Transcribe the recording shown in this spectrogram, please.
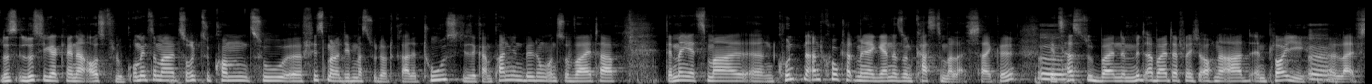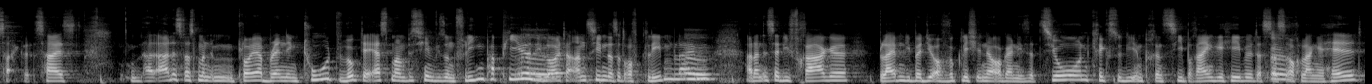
Lustiger kleiner Ausflug. Um jetzt nochmal zurückzukommen zu äh, FISMA und dem, was du dort gerade tust, diese Kampagnenbildung und so weiter. Wenn man jetzt mal äh, einen Kunden anguckt, hat man ja gerne so ein Customer Lifecycle. Mhm. Jetzt hast du bei einem Mitarbeiter vielleicht auch eine Art Employee mhm. Äh, Lifecycle. Das heißt, alles, was man im Employer Branding tut, wirkt ja erstmal ein bisschen wie so ein Fliegenpapier, mhm. die Leute anziehen, dass sie drauf kleben bleiben. Mhm. Aber dann ist ja die Frage, bleiben die bei dir auch wirklich in der Organisation? Kriegst du die im Prinzip reingehebelt, dass das mhm. auch lange hält?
